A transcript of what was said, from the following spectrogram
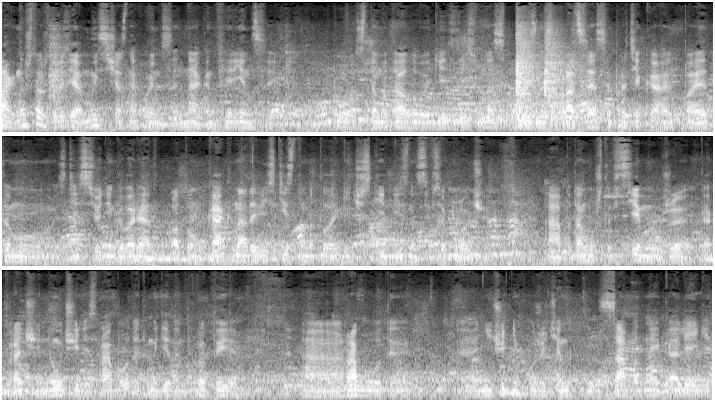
Так, ну что ж, друзья, мы сейчас находимся на конференции по стоматологии. Здесь у нас бизнес-процессы протекают, поэтому здесь сегодня говорят о том, как надо вести стоматологический бизнес и все прочее. А, потому что все мы уже, как врачи, научились работать, мы делаем крутые а, работы, ничуть не хуже, чем западные коллеги.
